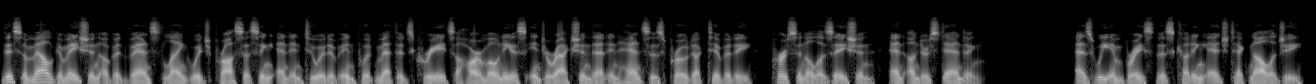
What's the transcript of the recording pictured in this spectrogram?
This amalgamation of advanced language processing and intuitive input methods creates a harmonious interaction that enhances productivity, personalization, and understanding. As we embrace this cutting edge technology,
